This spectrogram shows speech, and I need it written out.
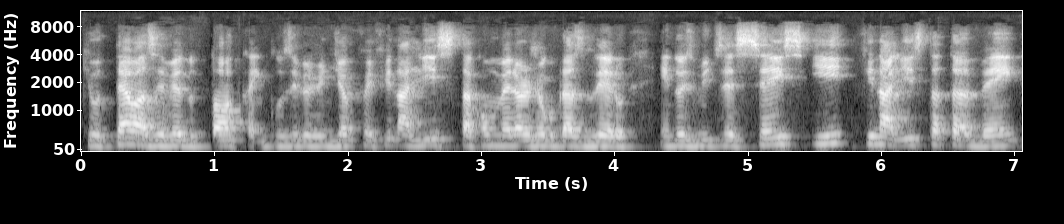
que o Theo Azevedo toca, inclusive hoje em dia foi finalista como melhor jogo brasileiro em 2016 e finalista também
